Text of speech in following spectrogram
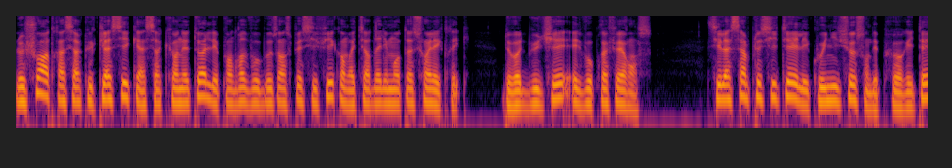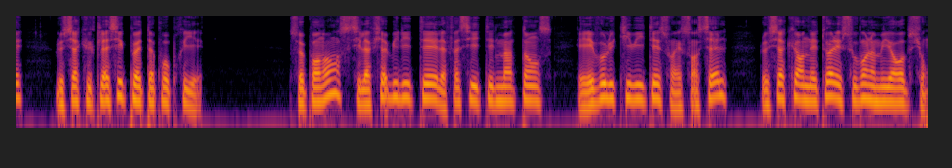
Le choix entre un circuit classique et un circuit en étoile dépendra de vos besoins spécifiques en matière d'alimentation électrique, de votre budget et de vos préférences. Si la simplicité et les coûts initiaux sont des priorités, le circuit classique peut être approprié. Cependant, si la fiabilité, la facilité de maintenance et l'évolutivité sont essentielles, le circuit en étoile est souvent la meilleure option.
